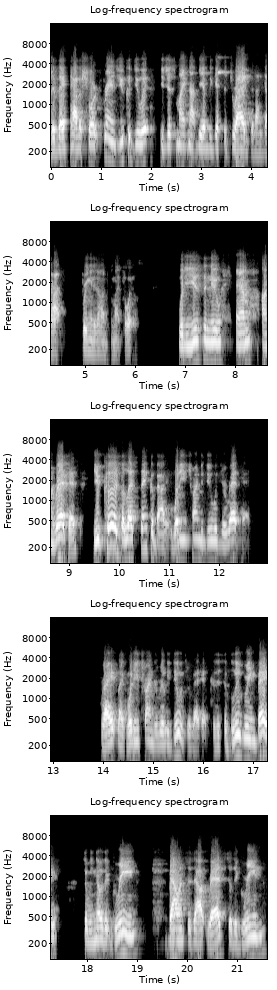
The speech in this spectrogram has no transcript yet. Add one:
But if they have a short fringe, you could do it. You just might not be able to get the drag that I got bringing it onto my foils. Would you use the new M on redhead? You could, but let's think about it. What are you trying to do with your redhead? Right? Like, what are you trying to really do with your redhead? Because it's a blue-green base, so we know that green balances out red. So the green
